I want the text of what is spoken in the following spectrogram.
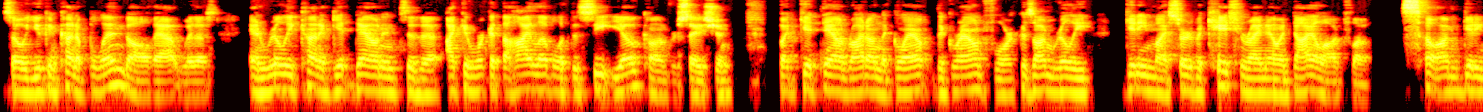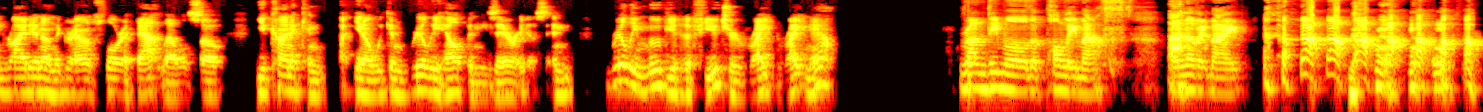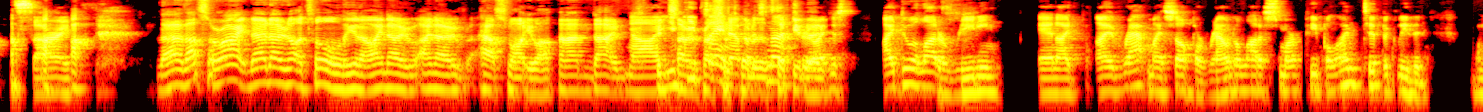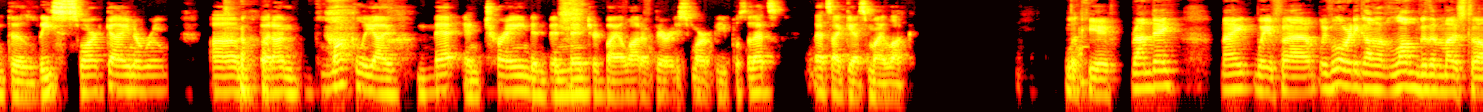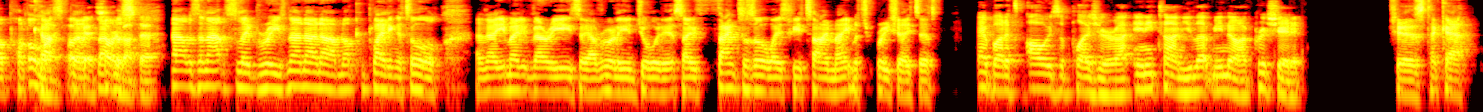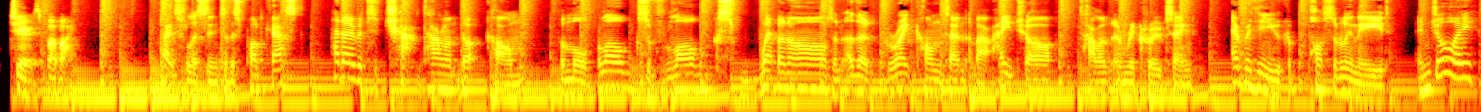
So you can kind of blend all that with us and really kind of get down into the I can work at the high level at the CEO conversation, but get down right on the ground the ground floor because I'm really getting my certification right now in Dialogflow. So I'm getting right in on the ground floor at that level. So you kind of can uh, you know we can really help in these areas and really move you to the future right right now. Randy Moore, the polymath. I love it, mate. Sorry. No, that's all right. No, no, not at all. You know, I know, I know how smart you are, and I'm No, you so keep saying that, but it's not true. I do. just I do a lot of reading, and I I wrap myself around a lot of smart people. I'm typically the the least smart guy in a room, um, but I'm luckily I've met and trained and been mentored by a lot of very smart people. So that's that's I guess my luck. Look at you, Randy, mate. We've uh, we've already gone longer than most of our Oh my, podcasts. but okay, that sorry was, about that. That was an absolute breeze. No, no, no. I'm not complaining at all. And uh, you made it very easy. I've really enjoyed it. So thanks as always for your time, mate. Much appreciated. Hey, bud, it's always a pleasure. Uh, anytime you let me know, I appreciate it. Cheers. Take care. Cheers. Bye bye. Thanks for listening to this podcast. Head over to chattalent.com for more blogs, vlogs, webinars, and other great content about HR, talent, and recruiting everything you could possibly need. Enjoy!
